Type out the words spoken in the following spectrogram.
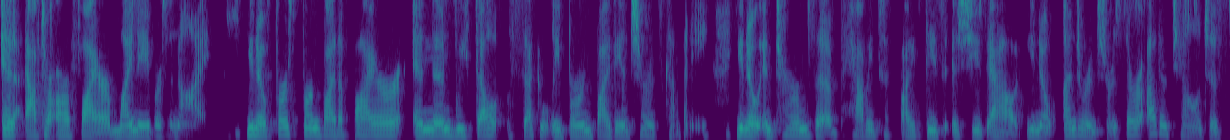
And after our fire, my neighbors and I, you know, first burned by the fire, and then we felt secondly burned by the insurance company. You know, in terms of having to fight these issues out. You know, underinsurance. There are other challenges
